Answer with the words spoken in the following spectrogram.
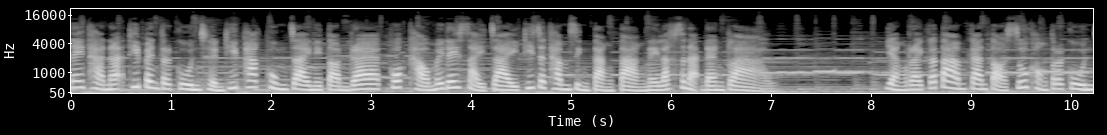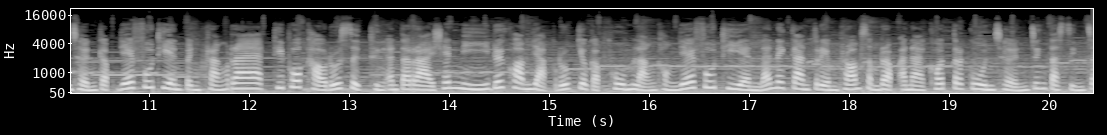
ในฐานะที่เป็นตระกูลเฉินที่ภาคภูมิใจในตอนแรก พวกเขาไม่ได้ใส่ใจที่จะทำสิ่งต่างๆ ในลักษณะดังกล่าว อย่างไรก็ตามการต่อสู้ของตระกูลเฉินกับเย่ฟู่เทียนเป็นครั้งแรกที่พวกเขารู้สึกถึงอันตรายเช่นนี้ ด้วยความอยากรู้เกี่ยวกับภูมิหลังของเย่ฟู่เทียน และในการเตรียมพร้อมสำหรับอนาคตตระกูลเฉินจึงตัดสินใจ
